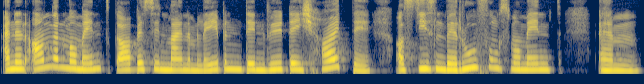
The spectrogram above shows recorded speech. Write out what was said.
Einen anderen Moment gab es in meinem Leben, den würde ich heute als diesen Berufungsmoment ähm,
